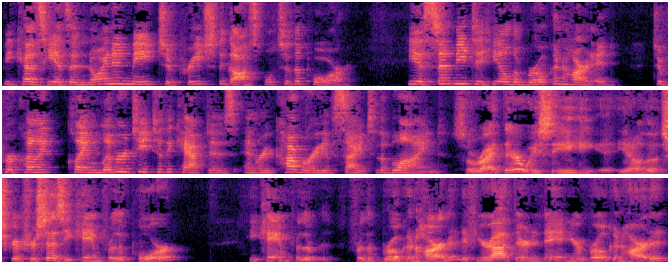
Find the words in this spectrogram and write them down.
because he has anointed me to preach the gospel to the poor. He has sent me to heal the brokenhearted, to proclaim liberty to the captives and recovery of sight to the blind." so right there we see he you know the scripture says he came for the poor he came for the for the brokenhearted if you're out there today and you're brokenhearted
